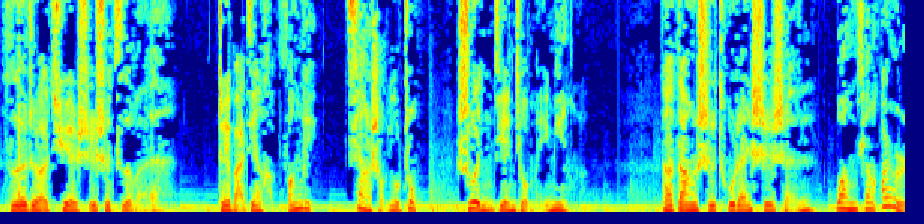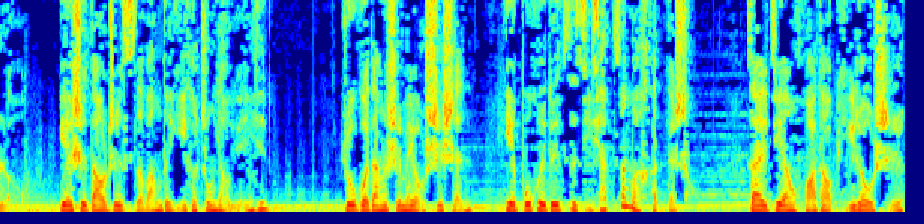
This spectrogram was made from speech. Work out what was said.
死者确实是自刎，这把剑很锋利，下手又重，瞬间就没命了。他当时突然失神，望向二楼，也是导致死亡的一个重要原因。如果当时没有失神，也不会对自己下这么狠的手。在剑划到皮肉时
